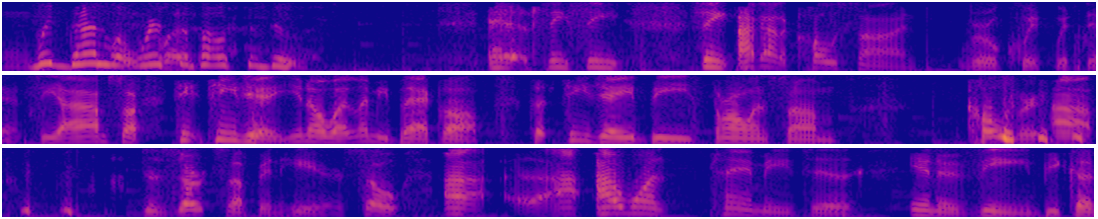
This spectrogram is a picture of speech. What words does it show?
Mm. We've done what we're but, supposed to do. And see, see, see, I got a cosign real quick with that. See, I, am sorry, T- TJ. You know what? Let me back off because TJ be throwing some covert op desserts up in here. So I, I, I want Tammy to intervene because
